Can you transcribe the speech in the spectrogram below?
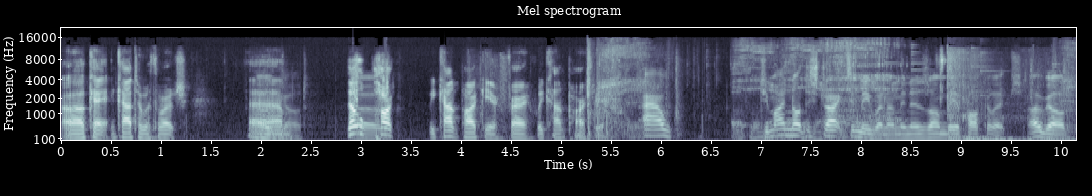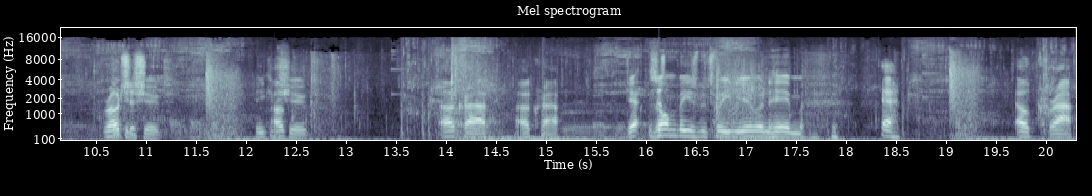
Oh, okay. Encounter with Roach. oh Um, god. no Oh. park. We can't park here. Fair. We can't park here. Ow. Do you mind not distracting me when I'm in a zombie apocalypse? Oh god. Roach he can shoot. He can Oh. shoot. Oh crap. Oh crap. Get zombies between you and him. Yeah. Oh crap.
